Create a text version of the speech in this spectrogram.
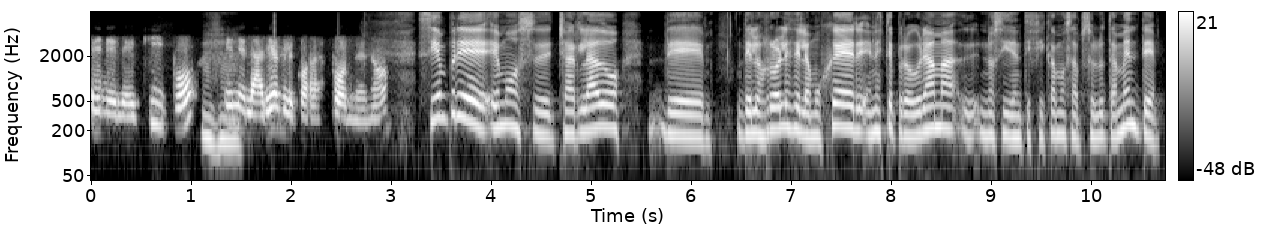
en el equipo, en el área que le corresponde, ¿no? Siempre hemos eh, charlado de, de, los roles de la mujer en este programa, eh, nos identificamos absolutamente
